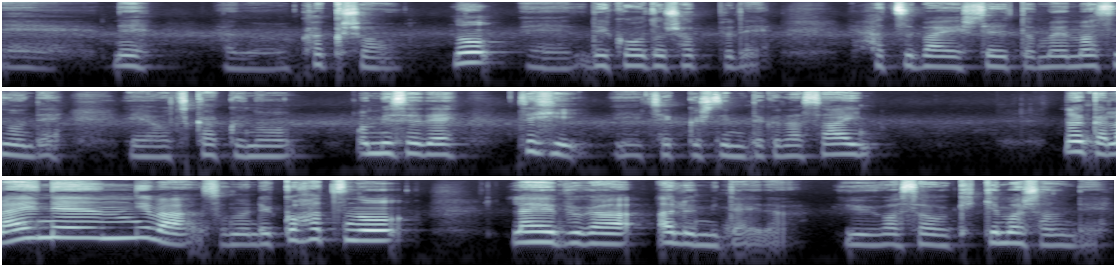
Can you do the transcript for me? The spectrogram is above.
えー、ね、あの各所の、え、レコードショップで発売してると思いますので、え、お近くのお店でぜひ、え、チェックしてみてください。なんか来年にはそのレコ発のライブがあるみたいないう噂を聞きましたので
